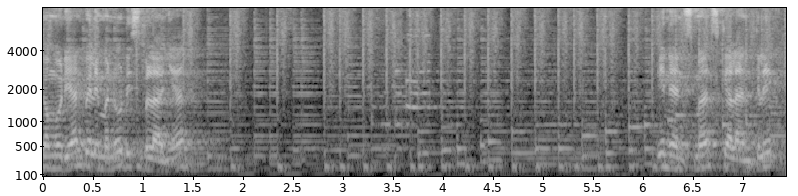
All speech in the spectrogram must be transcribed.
Kemudian pilih menu di sebelahnya Enhancement kalian klik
